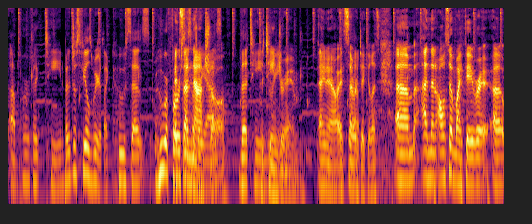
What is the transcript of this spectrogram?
a perfect teen but it just feels weird like who says who refers It's to unnatural. as the teen The teen dream. dream. I know it's so ridiculous. Um, and then also my favorite, uh,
